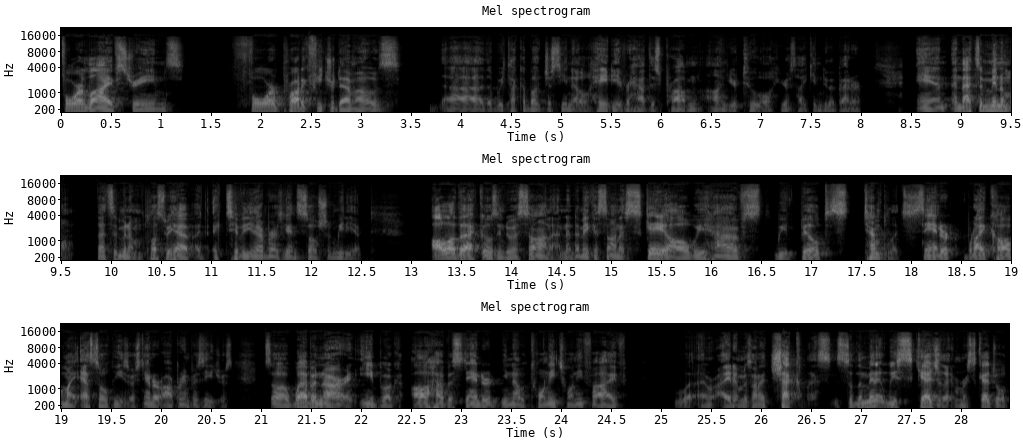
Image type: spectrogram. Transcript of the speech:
four live streams four product feature demos uh, that we talk about just you know hey do you ever have this problem on your tool? Here's how you can do it better. And and that's a minimum that's a minimum. Plus, we have activity numbers against social media. All of that goes into Asana. Now, to make Asana scale, we have we've built templates, standard what I call my SOPs or standard operating procedures. So a webinar, an ebook, all have a standard, you know, 20, 25 uh, items on a checklist. So the minute we schedule it, and we're scheduled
